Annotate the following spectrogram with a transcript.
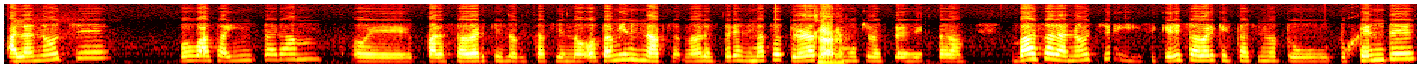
a la noche vos vas a Instagram eh, para saber qué es lo que está haciendo, o también Snapchat, ¿no? Las historias de Snapchat, pero ahora también mucho las historias de Instagram. Vas a la noche y si querés saber qué está haciendo tu, tu gente,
